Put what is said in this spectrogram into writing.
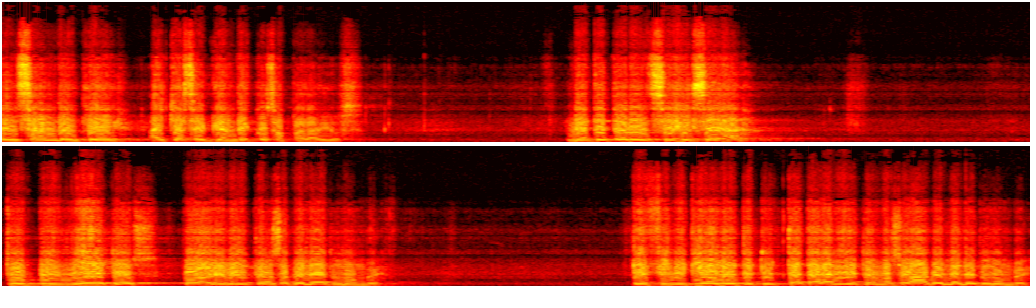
pensando en que hay que hacer grandes cosas para Dios. Métetelo en ceja y ceja. Tus bisnietos probablemente no se acuerdan de tu nombre. Definitivamente tus tataranietos no se van a acordar de tu nombre.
